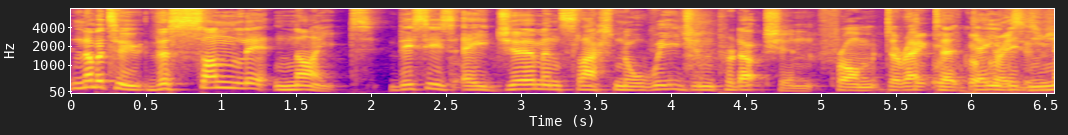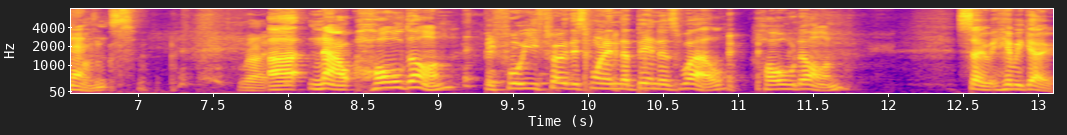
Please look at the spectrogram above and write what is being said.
number two, The Sunlit Night. This is a German slash Norwegian production from director David Wnendt. Right. Uh, now, hold on before you throw this one in the bin as well. Hold on. So here we go.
